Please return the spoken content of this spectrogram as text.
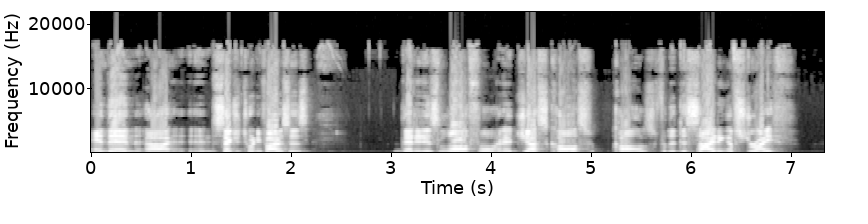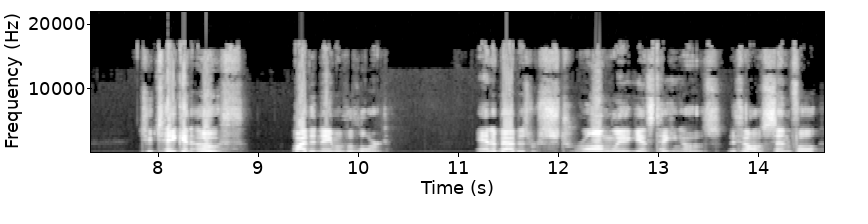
And then uh, in section 25, it says that it is lawful and a just cause, cause for the deciding of strife to take an oath by the name of the Lord. Anabaptists were strongly against taking oaths. They thought it was sinful.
